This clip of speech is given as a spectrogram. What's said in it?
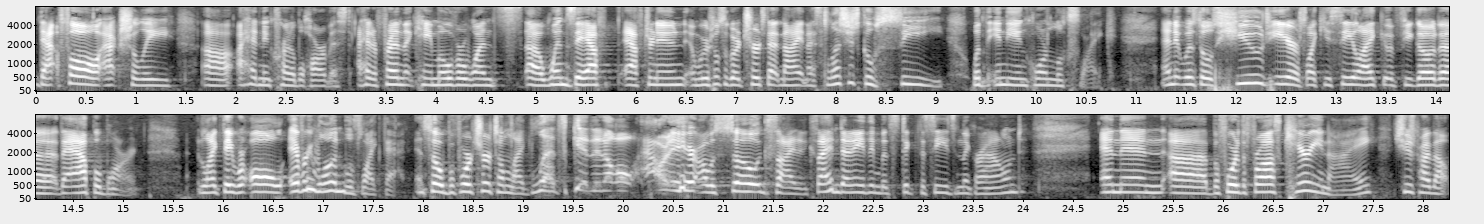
that fall, actually, uh, I had an incredible harvest. I had a friend that came over once uh, Wednesday af- afternoon, and we were supposed to go to church that night. And I said, "Let's just go see what the Indian corn looks like." And it was those huge ears, like you see, like if you go to the apple barn like they were all everyone was like that and so before church i'm like let's get it all out of here i was so excited because i hadn't done anything but stick the seeds in the ground and then uh, before the frost Carrie and i she was probably about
